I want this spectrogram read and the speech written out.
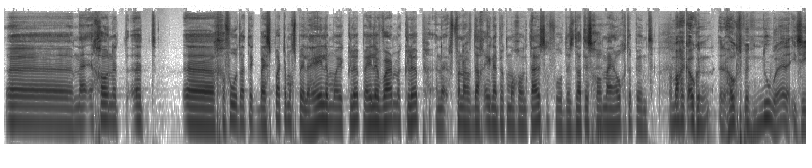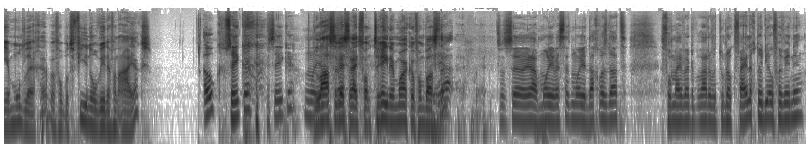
Nee, gewoon het, het eh, gevoel dat ik bij Sparta mocht spelen. Hele mooie club, hele warme club. En eh, vanaf dag één heb ik me gewoon thuis gevoeld. Dus dat is gewoon mijn hoogtepunt. Maar mag ik ook een, een hoogtepunt noemen, iets in je mond leggen? Bijvoorbeeld 4-0 winnen van Ajax. Ook, zeker. zeker. De laatste wedstrijd van trainer Marco van Basten. Ja, het was ja, een mooie wedstrijd, een mooie dag was dat. Voor mij waren we toen ook veilig door die overwinning.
